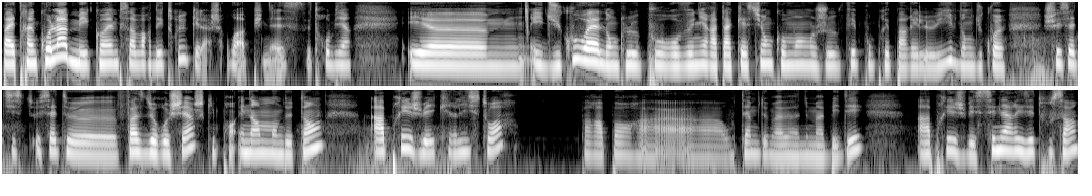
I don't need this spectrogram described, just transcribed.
pas être un collab, mais quand même savoir des trucs. Et là, je suis, punaise, c'est trop bien. Et, euh, et, du coup, ouais, donc le, pour revenir à ta question, comment je fais pour préparer le livre, donc du coup, je fais cette, cette euh, phase de recherche qui prend énormément de temps. Après, je vais écrire l'histoire par rapport à, au thème de ma, de ma BD. Après, je vais scénariser tout ça.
